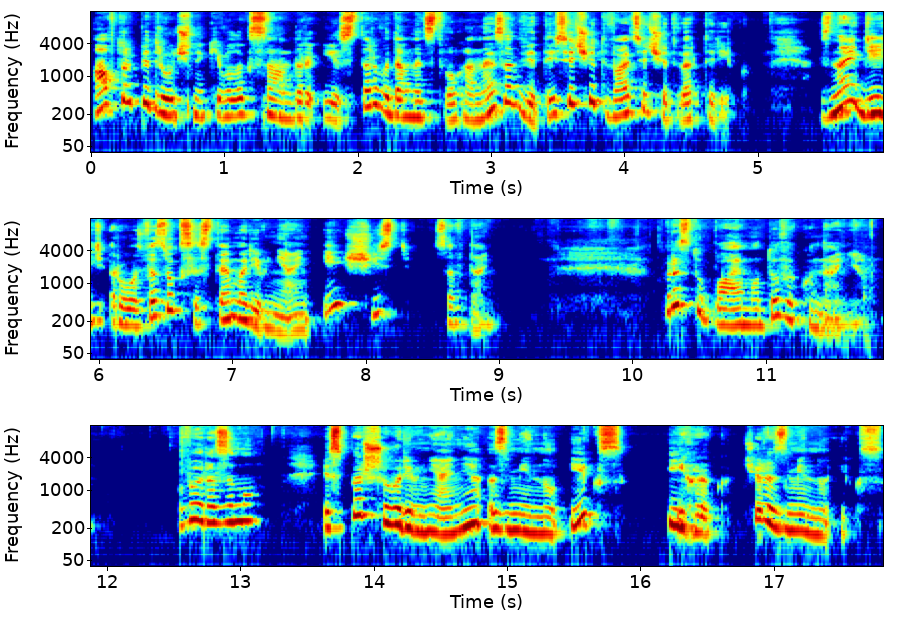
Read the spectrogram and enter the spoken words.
Автор підручників Олександр Істер, видавництво Ганеза 2024 рік. Знайдіть розв'язок системи рівнянь і 6 завдань. Приступаємо до виконання. Виразимо із першого рівняння змінну х y через змінну х.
